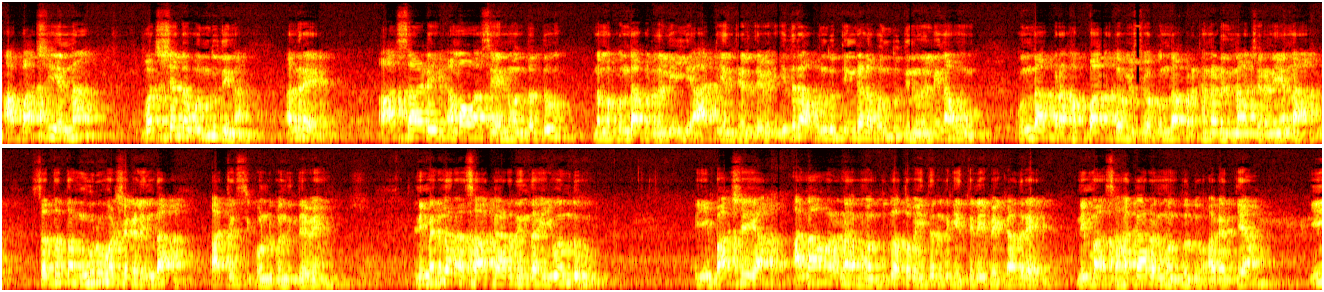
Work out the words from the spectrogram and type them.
ಆ ಭಾಷೆಯನ್ನ ವರ್ಷದ ಒಂದು ದಿನ, ಅಂದ್ರೆ ಆಷಾಢಿ ಅಮಾವಾಸ್ಯೆ ಎನ್ನುವಂಥದ್ದು ನಮ್ಮ ಕುಂದಾಪುರದಲ್ಲಿ ಇಲ್ಲಿ ಆಟಿ ಅಂತ ಹೇಳಿದ್ದೇವೆ. ಇದರ ಒಂದು ತಿಂಗಳ ಒಂದು ದಿನದಲ್ಲಿ ನಾವು ಕುಂದಾಪುರ ಹಬ್ಬ ಅಥವಾ ವಿಶ್ವ ಕುಂದಾಪುರ ಕನ್ನಡ ದಿನಾಚರಣೆಯನ್ನ ಸತತ ಮೂರು ವರ್ಷಗಳಿಂದ ಆಚರಿಸಿಕೊಂಡು ಬಂದಿದ್ದೇವೆ. ನಿಮ್ಮೆಲ್ಲರ ಸಹಕಾರದಿಂದ ಈ ಒಂದು ಈ ಭಾಷೆಯ ಅನಾವರಣ ಅನ್ನುವಂಥದ್ದು ಅಥವಾ ಇತರರಿಗೆ ತಿಳಿಯಬೇಕಾದ್ರೆ ನಿಮ್ಮ ಸಹಕಾರ ಅನ್ನುವಂಥದ್ದು ಅಗತ್ಯ. ಈ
